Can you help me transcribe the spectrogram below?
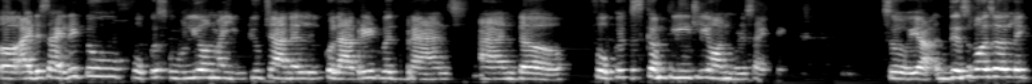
uh, I decided to focus only on my YouTube channel, collaborate with brands, and uh, focus completely on motorcycling. So yeah, this was a like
